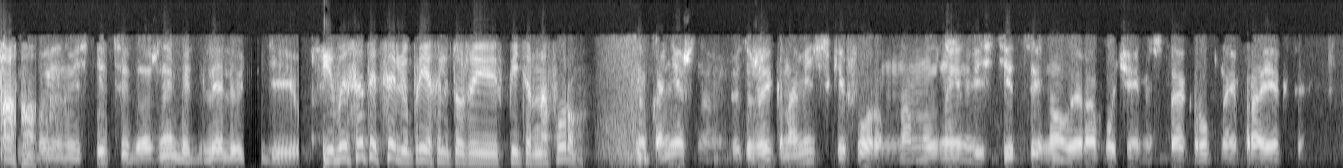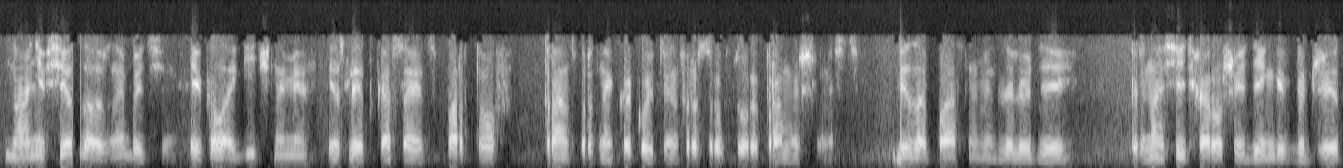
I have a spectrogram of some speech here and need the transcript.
Ага. Любые инвестиции должны быть для людей. И вы с этой целью приехали тоже и в Питер на форум? Ну, конечно, это же экономический форум. Нам нужны инвестиции, новые рабочие места, крупные проекты. Но они все должны быть экологичными, если это касается портов, транспортной какой-то инфраструктуры, промышленности. Безопасными для людей, приносить хорошие деньги в бюджет.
